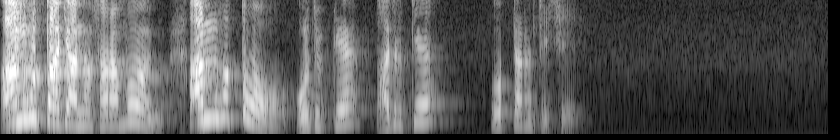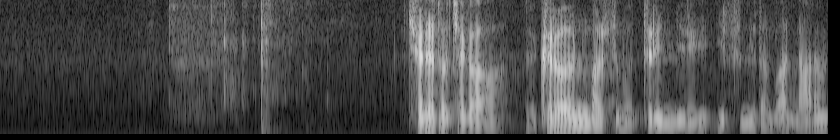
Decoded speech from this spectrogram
아무것도 하지 않는 사람은 아무것도 얻을 게 받을 게 없다는 뜻이에요. 전에도 제가 그런 말씀을 드린 일이 있습니다만 나는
